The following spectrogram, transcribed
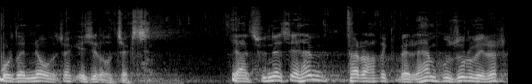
burada ne olacak? Ecir alacaksın. Yani sünneti hem ferahlık verir, hem huzur verir.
